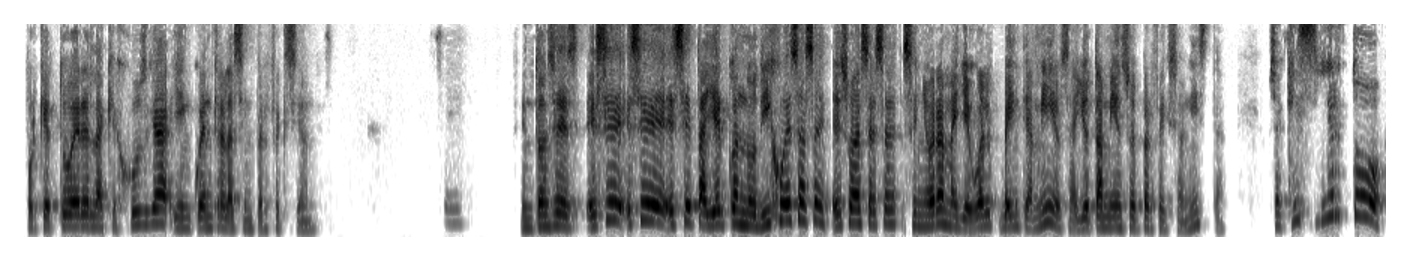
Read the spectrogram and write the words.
Porque tú eres la que juzga y encuentra las imperfecciones. Sí. Entonces, ese, ese, ese taller, cuando dijo esa, eso a esa señora, me llegó el 20 a mí. O sea, yo también soy perfeccionista. O sea, que es cierto,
